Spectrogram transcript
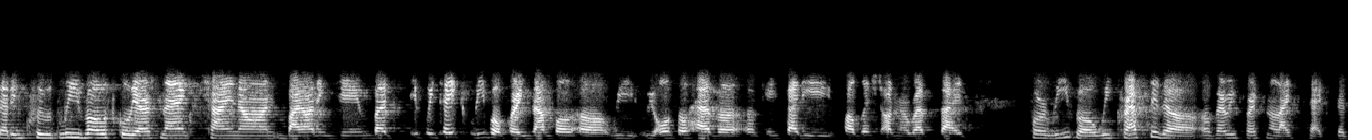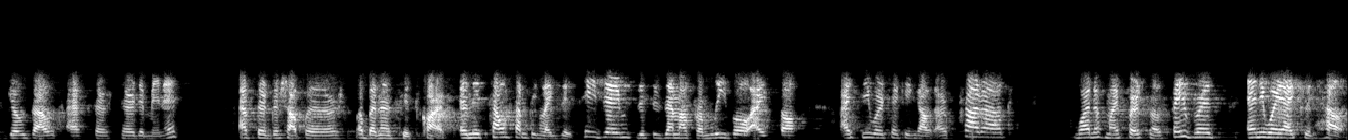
that include Levo, Schoolyard Snacks, China, Bionic Gym. But if we take Levo, for example, uh, we, we also have a, a, case study published on our website. For Levo, we crafted a, a very personalized text that goes out after 30 minutes after the shopper abandons his cart. And it sounds something like this. Hey, James, this is Emma from Levo. I saw, I see we're checking out our product. One of my personal favorites. Any way I could help.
